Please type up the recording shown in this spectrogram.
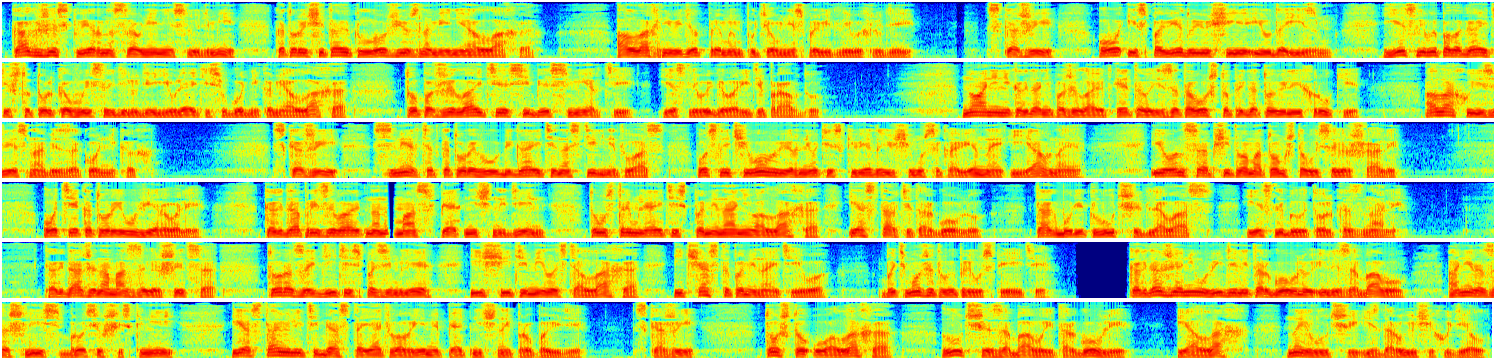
Как же скверно сравнение с людьми, которые считают ложью знамения Аллаха. Аллах не ведет прямым путем несправедливых людей. Скажи, о исповедующие иудаизм, если вы полагаете, что только вы среди людей являетесь угодниками Аллаха, то пожелайте себе смерти, если вы говорите правду. Но они никогда не пожелают этого из-за того, что приготовили их руки. Аллаху известно о беззаконниках. Скажи, смерть, от которой вы убегаете, настигнет вас, после чего вы вернетесь к ведающему сокровенное и явное, и он сообщит вам о том, что вы совершали. О те, которые уверовали! Когда призывают на намаз в пятничный день, то устремляйтесь к поминанию Аллаха и оставьте торговлю. Так будет лучше для вас, если бы вы только знали. Когда же намаз завершится, то разойдитесь по земле, ищите милость Аллаха и часто поминайте Его. Быть может, вы преуспеете. Когда же они увидели торговлю или забаву, они разошлись, бросившись к ней, и оставили тебя стоять во время пятничной проповеди. Скажи, то, что у Аллаха лучше забавы и торговли, и Аллах наилучший из дарующих удел.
